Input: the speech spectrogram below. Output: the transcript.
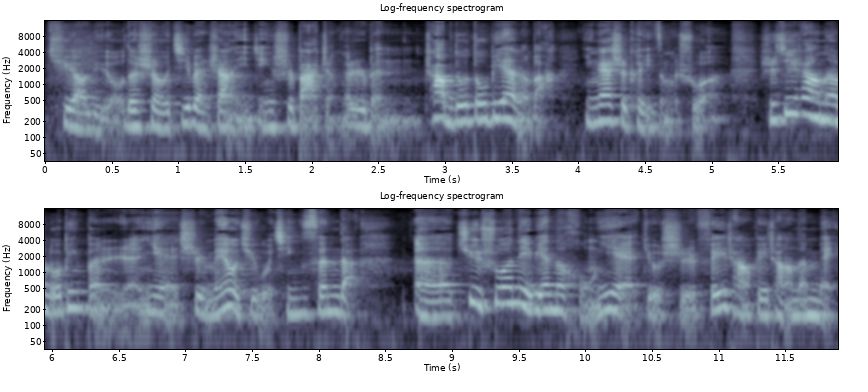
去要旅游的时候，基本上已经是把整个日本差不多都遍了吧，应该是可以这么说。实际上呢，罗宾本人也是没有去过青森的。呃，据说那边的红叶就是非常非常的美，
